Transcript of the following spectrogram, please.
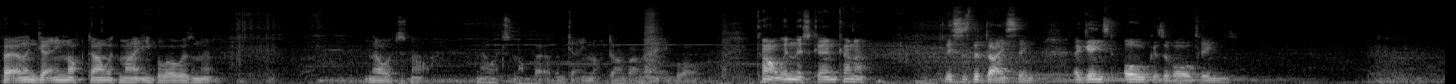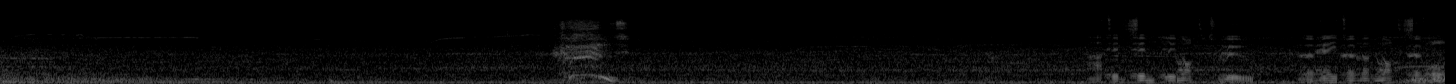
Better than getting knocked down with Mighty Blow, isn't it? No, it's not. No, it's not better than getting knocked down by Mighty Blow. Can't win this game, can I? This is the dicing against ogres of all teams. That is simply not true. The data does not support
